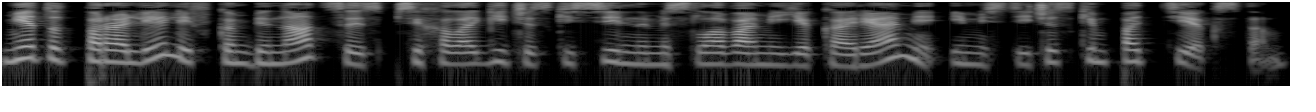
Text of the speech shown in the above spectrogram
Метод параллелей в комбинации с психологически сильными словами-якорями и мистическим подтекстом.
